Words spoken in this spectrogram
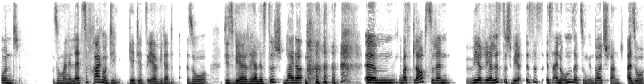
und so meine letzte Frage, und die geht jetzt eher wieder so, die ist wäre realistisch, leider. ähm, was glaubst du denn, wie realistisch wäre, ist es, ist eine Umsetzung in Deutschland? Also,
